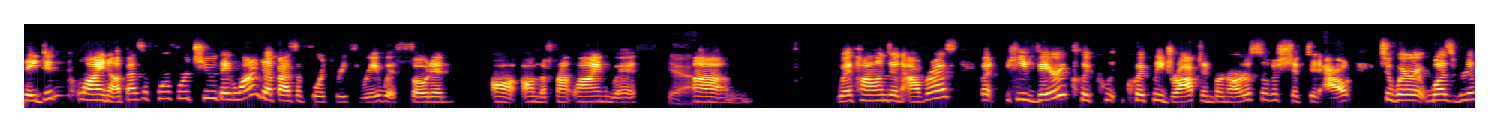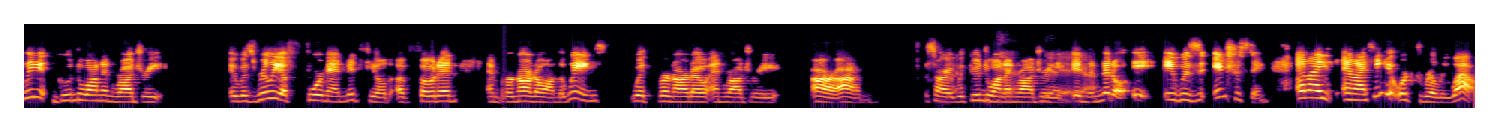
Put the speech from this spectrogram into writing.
They didn't line up as a 4-4-2. They lined up as a 4-3-3 with Foden on, on the front line with Yeah. um with Haaland and Alvarez, but he very quickly quickly dropped and Bernardo Silva shifted out to where it was really Gundogan and Rodri. It was really a four-man midfield of Foden and Bernardo on the wings with Bernardo and Rodri or um sorry, with Gundogan and Yeah, Rodri yeah, yeah, in the middle. It, it was interesting. And I and I think it worked really well.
